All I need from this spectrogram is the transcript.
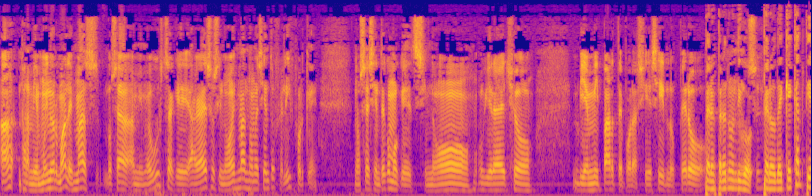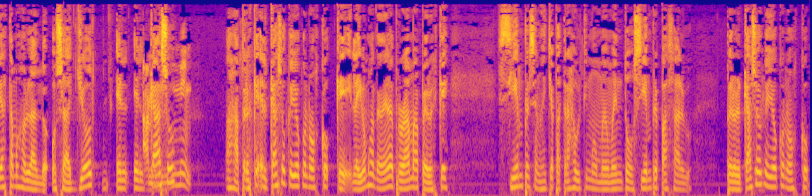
ah, para mí es muy normal, es más, o sea, a mí me gusta que haga eso, si no es más no me siento feliz porque, no sé, siente como que si no hubiera hecho bien mi parte, por así decirlo, pero... Pero espérate un no digo, sé. pero ¿de qué cantidad estamos hablando? O sea, yo, el, el A mí caso... me- Ajá, pero es que el caso que yo conozco, que la íbamos a tener en el programa, pero es que siempre se nos echa para atrás a último momento, o siempre pasa algo. Pero el caso que yo conozco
